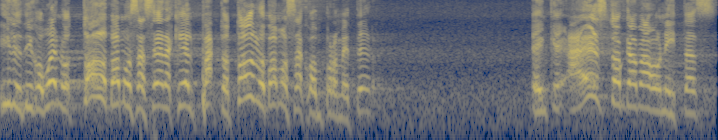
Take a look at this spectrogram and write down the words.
Y les dijo, bueno, todos vamos a hacer aquí el pacto, todos nos vamos a comprometer en que a estos gabaonitas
